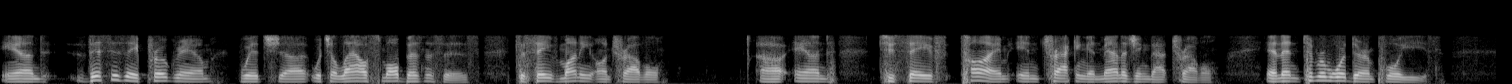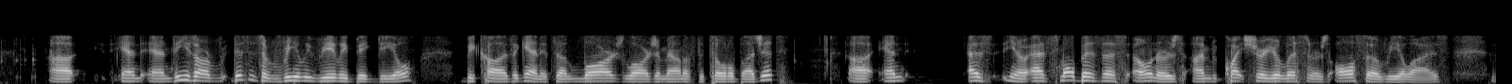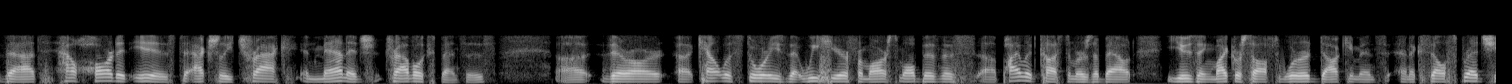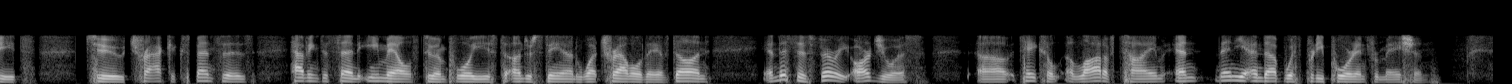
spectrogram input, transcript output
and this is a program which uh, which allows small businesses to save money on travel uh, and to save time in tracking and managing that travel, and then to reward their employees. Uh, and and these are this is a really really big deal because again it's a large large amount of the total budget, uh, and as you know as small business owners i'm quite sure your listeners also realize that how hard it is to actually track and manage travel expenses. Uh, there are uh, countless stories that we hear from our small business uh, pilot customers about using Microsoft Word documents and Excel spreadsheets to track expenses, having to send emails to employees to understand what travel they have done. And this is very arduous. Uh, it takes a, a lot of time, and then you end up with pretty poor information.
